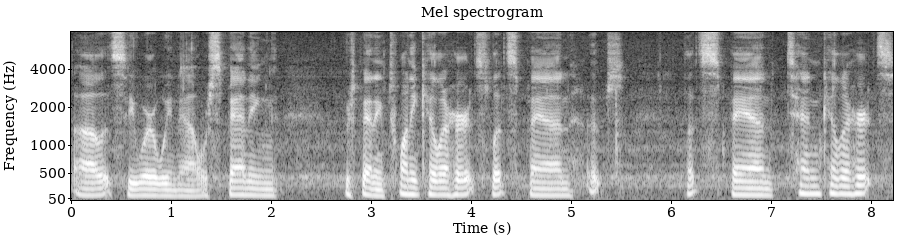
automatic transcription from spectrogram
Uh, let's see, where are we now? We're spanning, we're spanning 20 kilohertz. Let's span, oops, let's span 10 kilohertz.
